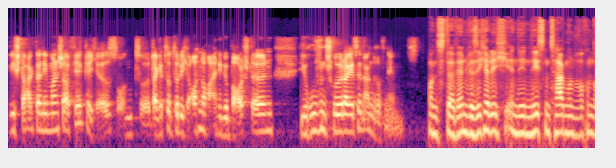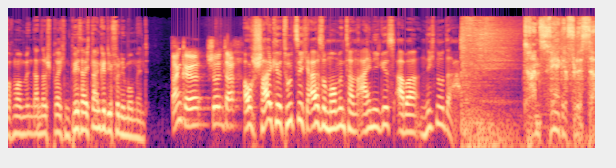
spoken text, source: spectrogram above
wie stark dann die Mannschaft wirklich ist. Und äh, da gibt es natürlich auch noch einige Baustellen, die Rufen Schröder jetzt in Angriff nehmen. Und da werden wir sicherlich in den nächsten Tagen und Wochen nochmal miteinander sprechen. Peter, ich danke dir für den Moment. Danke, schönen Tag. Auf Schalke tut sich also momentan einiges, aber nicht nur da. Transfergeflüster.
